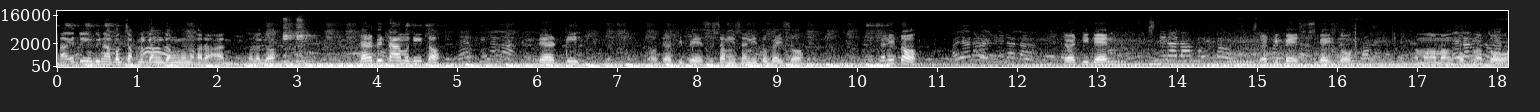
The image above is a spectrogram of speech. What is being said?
ah, ito yung binabagsak ni Ganggang noong nakaraan. Talaga? Kaya benta mo dito? 30. O, 30 pesos ang isa nito guys, oh. Ganito, Ayan, 30 na lang. 30 din. 60 na lang po ito. 30 pesos guys, oh. Ang mga mangkok na to, oh.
